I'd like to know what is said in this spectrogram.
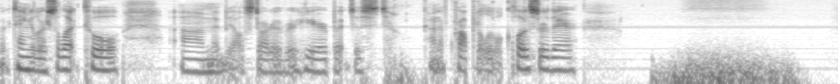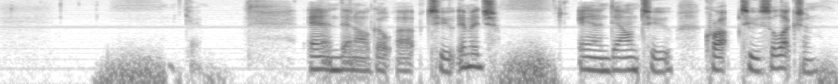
rectangular select tool. Um, maybe I'll start over here, but just kind of crop it a little closer there. Okay. And then I'll go up to image and down to crop to selection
